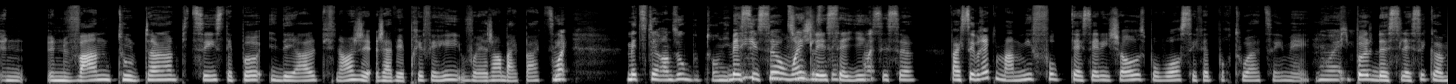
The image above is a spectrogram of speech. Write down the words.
une, une van tout le temps. Puis tu sais, c'était pas idéal. Puis finalement, j'avais préféré voyager en backpack, tu sais. Ouais. Mais tu t'es rendu au bout de ton idée. Mais c'est ça, au moins, je l'ai essayé, Ouais. c'est ça. Fait que c'est vrai qu'à un moment donné, il faut que tu essaies les choses pour voir si c'est fait pour toi, tu sais, mais... Ouais. Puis pas de se laisser comme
